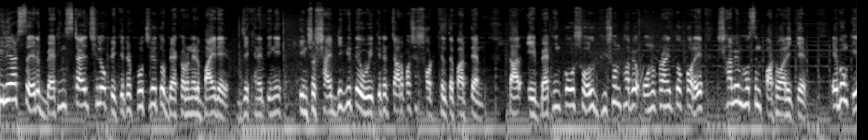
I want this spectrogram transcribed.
ভিলিয়ার্সের ব্যাটিং স্টাইল ছিল ক্রিকেটের প্রচলিত ব্যাকরণের বাইরে, যেখানে তিনি তিনশো ষাট ডিগ্রিতে উইকেটের চারপাশে শট খেলতে পারতেন। তার এই ব্যাটিং কৌশল ভীষণভাবে অনুপ্রাণিত করে শামীম হোসেন পাটোয়ারিকে। এবং কি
